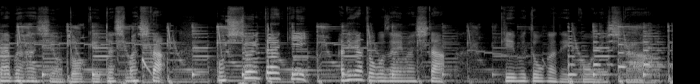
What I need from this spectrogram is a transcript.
ライブ配信をお届けいたしました。ご視聴いただきありがとうございました。ゲーム動画でいこうでした。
